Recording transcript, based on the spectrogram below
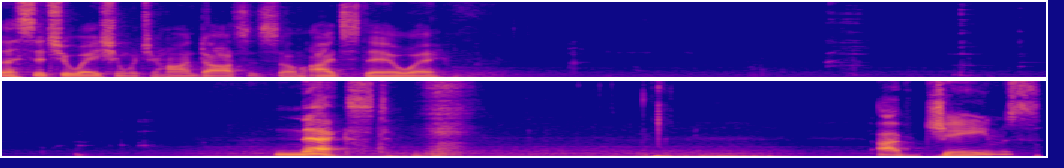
the situation with Jahan Dotson, so I'd stay away. Next, I have James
